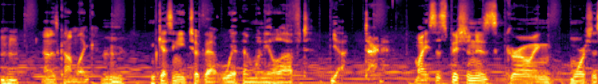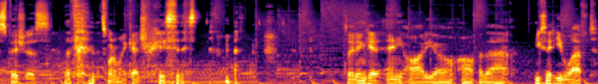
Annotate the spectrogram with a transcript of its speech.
Mm-hmm. On his comlink. Mm-hmm. I'm guessing he took that with him when he left. Yeah. Darn it. My suspicion is growing more suspicious. That's one of my catchphrases. so I didn't get any audio off of that. You said he left?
